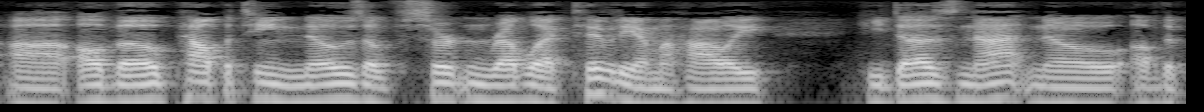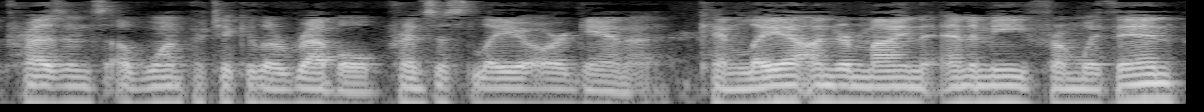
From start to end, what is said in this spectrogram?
Uh, although Palpatine knows of certain rebel activity on Mahali, he does not know of the presence of one particular rebel, Princess Leia Organa. Can Leia undermine the enemy from within,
